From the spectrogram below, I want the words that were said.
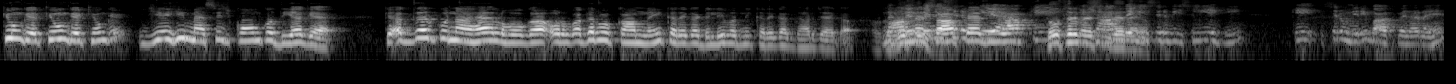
کیوں گے کیوں گے کیوں گے؟ یہی میسج قوم کو دیا گیا ہے۔ کہ اگر کوئی نااہل ہوگا اور اگر وہ کام نہیں کرے گا ڈیلیور نہیں کرے گا گھر جائے گا۔ میں- ہم میں- نے میں صاف کہہ دیا۔ دوسرے میں سے دے نشاندہی۔ صرف اس لیے کی کہ صرف میری بات پہ نہ رہیں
